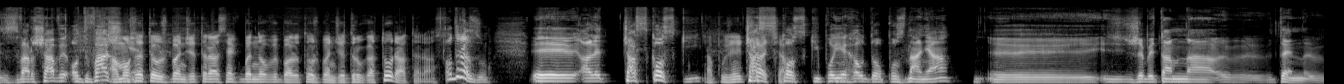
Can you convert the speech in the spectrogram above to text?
z Warszawy odważnie. A może to już będzie teraz, jak będą wybory, to już będzie druga tura teraz. Od razu. Y, ale Czaskowski, A później trzecia. Czaskowski pojechał do Poznania, żeby tam na ten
